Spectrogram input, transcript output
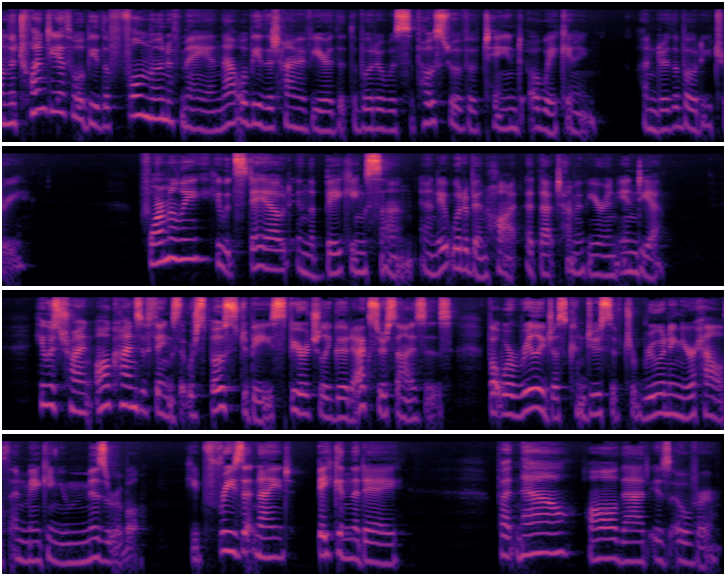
On the 20th will be the full moon of May, and that will be the time of year that the Buddha was supposed to have obtained awakening under the Bodhi tree. Formerly, he would stay out in the baking sun, and it would have been hot at that time of year in India. He was trying all kinds of things that were supposed to be spiritually good exercises, but were really just conducive to ruining your health and making you miserable. He'd freeze at night, bake in the day. But now all that is over.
